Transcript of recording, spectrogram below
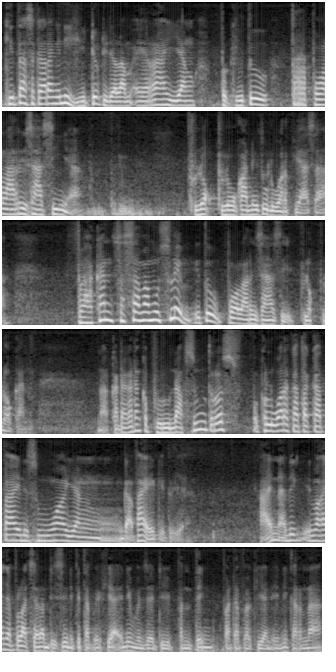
kita sekarang ini hidup di dalam era yang begitu terpolarisasinya. Blok-blokan itu luar biasa bahkan sesama muslim itu polarisasi blok-blokan nah kadang-kadang keburu nafsu terus keluar kata-kata ini semua yang nggak baik gitu ya Nah, ini nanti makanya pelajaran di sini kitab Ihya ini menjadi penting pada bagian ini karena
